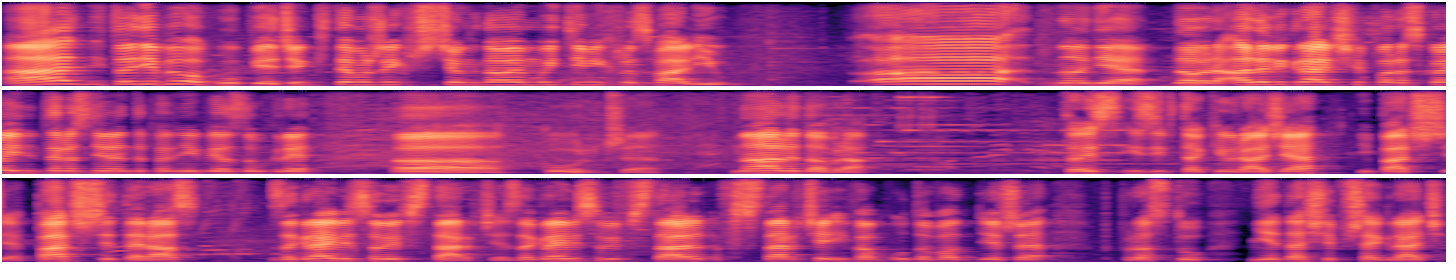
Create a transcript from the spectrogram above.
A, to nie było głupie. Dzięki temu, że ich przyciągnąłem, mój team ich rozwalił. A, no nie, dobra, ale wygraliśmy po raz kolejny, teraz nie będę pewnie gwiazdą gry. A, kurczę. No ale dobra. To jest easy w takim razie. I patrzcie, patrzcie teraz. Zagrajmy sobie w starcie. Zagrajmy sobie w, sta w starcie i wam udowodnię, że po prostu nie da się przegrać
